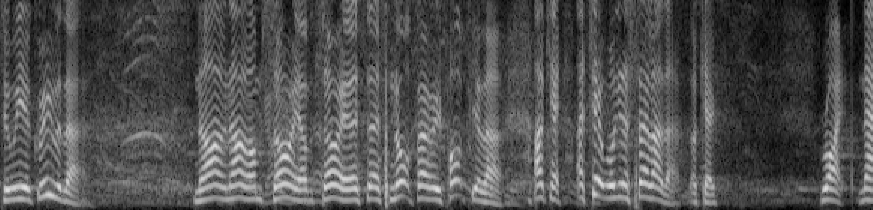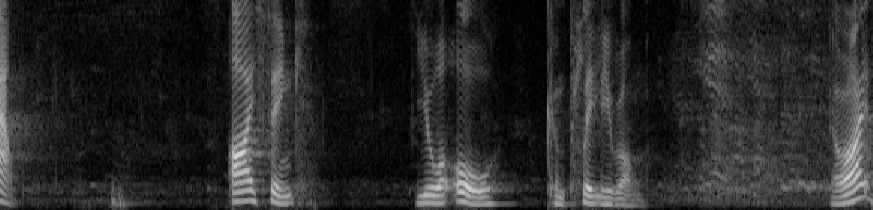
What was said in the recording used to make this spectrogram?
Do we agree with that? No, no, I'm sorry, I'm sorry. That's, that's not very popular. Okay, I tell you, we're going to say like that. Okay. Right, now, I think you are all completely wrong. All right?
